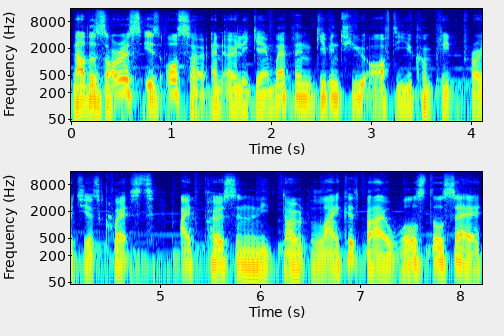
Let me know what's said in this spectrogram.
Now the Xoris is also an early game weapon given to you after you complete Protea quest. I personally don't like it, but I will still say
